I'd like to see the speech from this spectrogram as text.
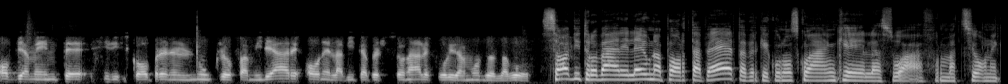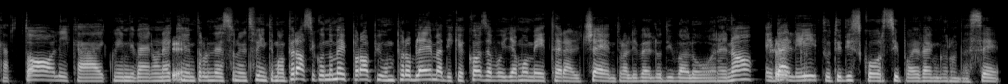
ovviamente si riscopre nel nucleo familiare o nella vita personale fuori dal mondo del lavoro. So di trovare lei una porta aperta perché conosco anche la sua formazione cattolica e quindi beh, non è sì. che entro adesso nel suo intimo, però secondo me è proprio un problema di che cosa vogliamo mettere al centro a livello di valore, no? E certo. da lì tutti i discorsi poi vengono da sé.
